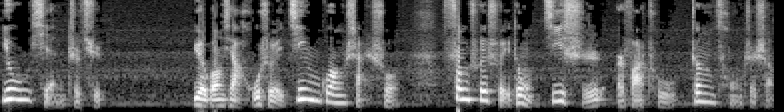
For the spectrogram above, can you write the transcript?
悠闲之趣。月光下湖水金光闪烁，风吹水动击石而发出争从之声。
